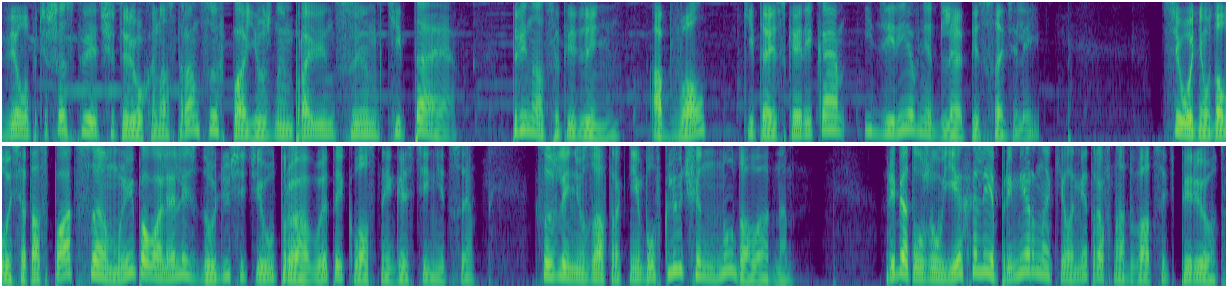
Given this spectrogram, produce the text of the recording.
Велопутешествие четырех иностранцев по южным провинциям Китая. Тринадцатый день. Обвал, китайская река и деревня для писателей. Сегодня удалось отоспаться, мы повалялись до 10 утра в этой классной гостинице. К сожалению, завтрак не был включен, ну да ладно. Ребята уже уехали примерно километров на 20 вперед.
